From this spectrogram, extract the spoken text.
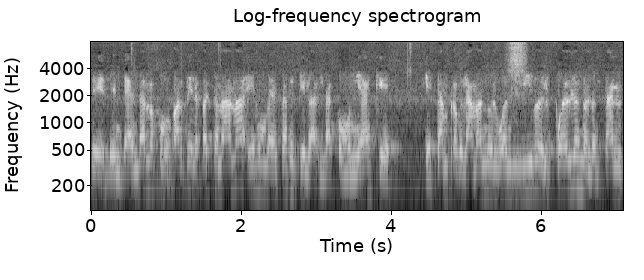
de, entendernos como parte de la Pachamama es un mensaje que las comunidades que que están proclamando el buen vivir de los pueblos, nos lo están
